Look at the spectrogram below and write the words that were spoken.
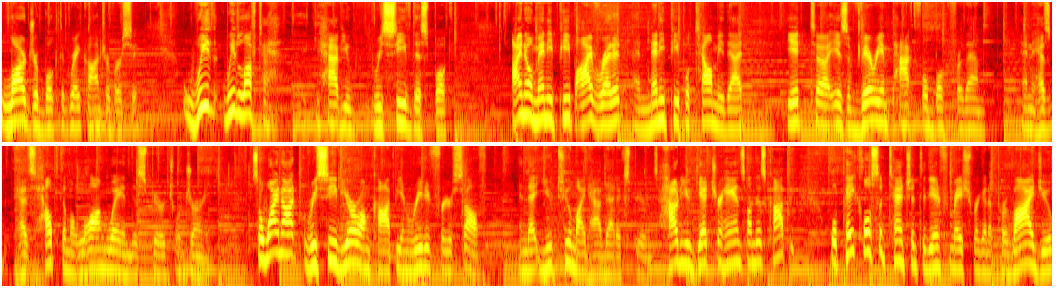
larger book, The Great Controversy. We'd, we'd love to have you receive this book. I know many people, I've read it, and many people tell me that it uh, is a very impactful book for them. and has, has helped them a long way in this spiritual journey. So why not receive your own copy and read it for yourself and that you too might have that experience? How do you get your hands on this copy? Well, pay close attention to the information we're going to provide you.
